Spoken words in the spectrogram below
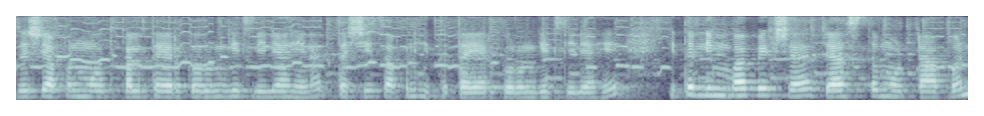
जशी आपण मोदकाला तयार करून घेतलेली आहे ना तशीच आपण इथं तयार करून घेतलेली आहे. इथं लिंबापेक्षा जास्त मोठा आपण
